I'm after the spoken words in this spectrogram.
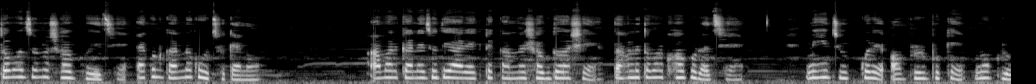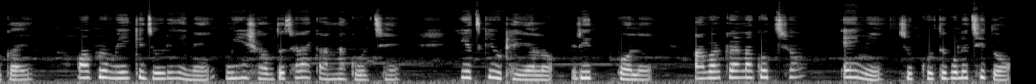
তোমার জন্য সব হয়েছে, এখন কান্না করছ কেন? আমার কানে যদি আর একটা কান্নার শব্দ আসে, তাহলে তোমার খবর আছে। মিহি চুপ করে অপ্রর বুকে মুখ লুকায়। অপ্র মেয়েকে জড়িয়ে নেয়। মিহি শব্দ ছাড়া কান্না করছে। হিচকি উঠে গেল। রিত বলে, আবার কান্না করছ? এই মেয়ে, চুপ করতে বলেছি তো?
